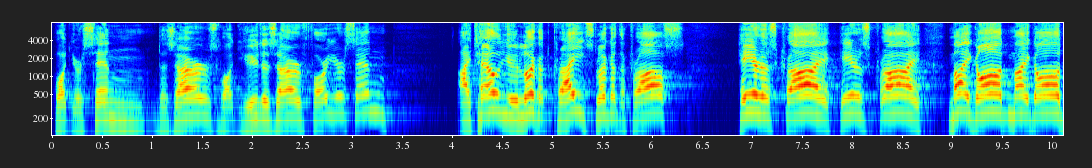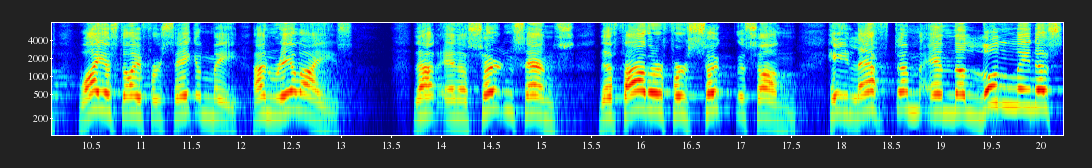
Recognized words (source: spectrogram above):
what your sin deserves, what you deserve for your sin? I tell you, look at Christ, look at the cross. Hear his cry, hear his cry. My God, my God, why hast thou forsaken me? And realize that in a certain sense, the Father forsook the Son. He left him in the loneliness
